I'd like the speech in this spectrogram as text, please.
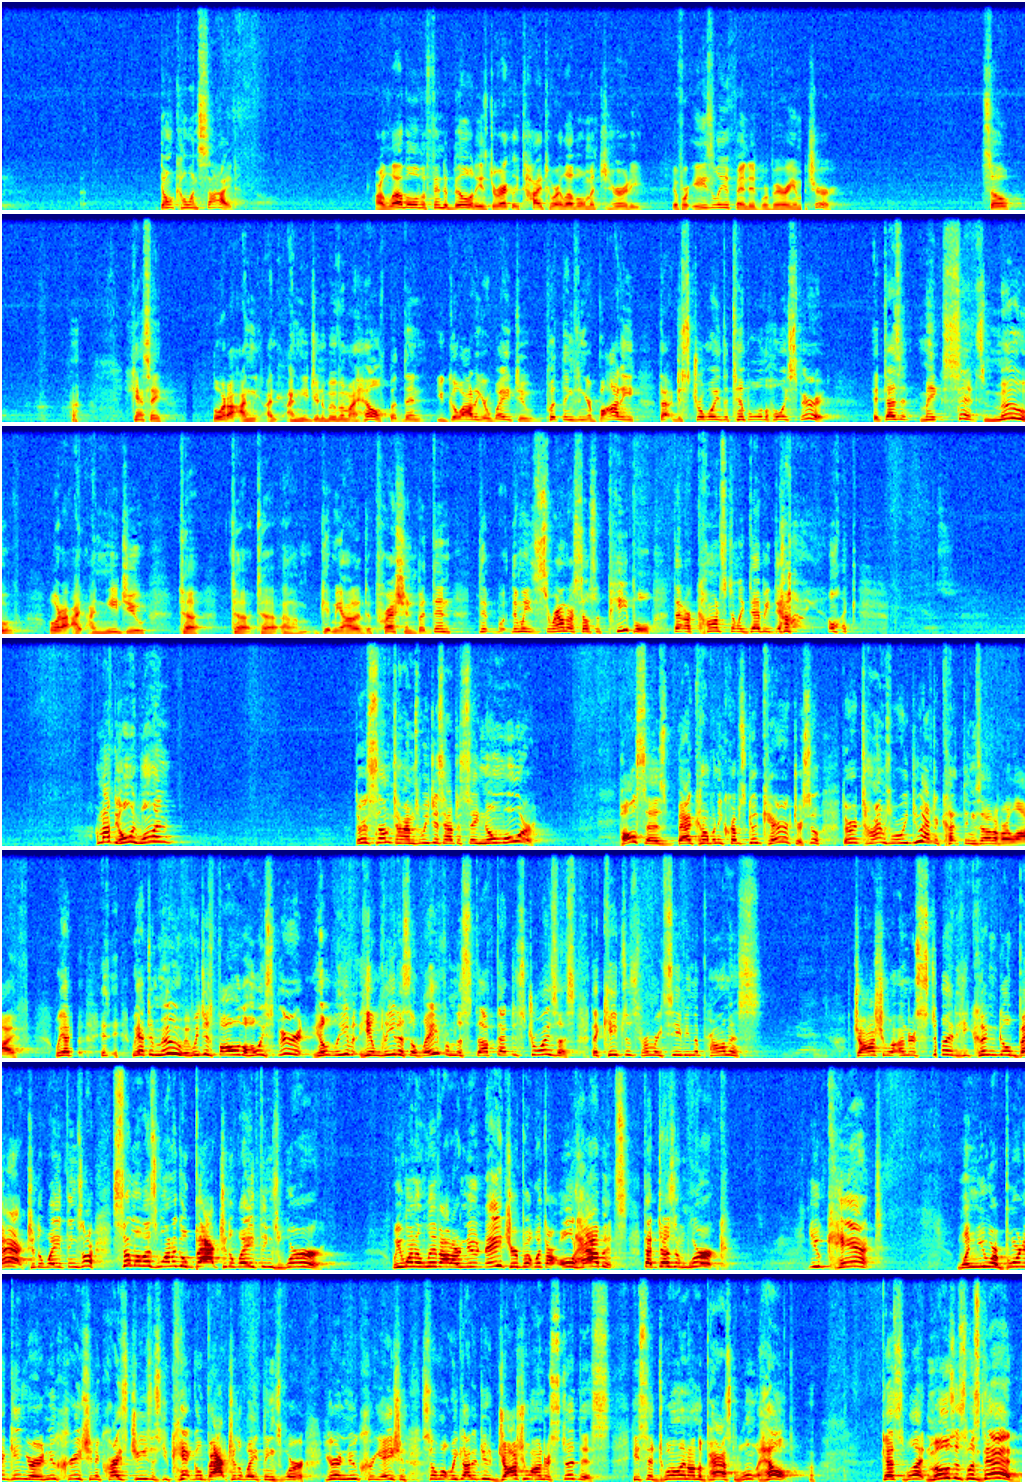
don't coincide. Our level of offendability is directly tied to our level of maturity. If we're easily offended, we're very immature. So, you can't say, Lord, I, I, I, need you to move in my health, but then you go out of your way to put things in your body that destroy the temple of the Holy Spirit. It doesn't make sense. Move. Lord, I, I need you to to, to um, get me out of depression. But then, then we surround ourselves with people that are constantly Debbie know, like, I'm not the only one. There's sometimes we just have to say no more. Paul says bad company corrupts good character. So there are times where we do have to cut things out of our life. We have, we have to move. If we just follow the Holy Spirit, he'll, leave, he'll lead us away from the stuff that destroys us, that keeps us from receiving the promise. Joshua understood he couldn't go back to the way things are. Some of us want to go back to the way things were. We want to live out our new nature, but with our old habits. That doesn't work. You can't. When you are born again, you're a new creation in Christ Jesus. You can't go back to the way things were. You're a new creation. So, what we got to do, Joshua understood this. He said, dwelling on the past won't help. Guess what? Moses was dead.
